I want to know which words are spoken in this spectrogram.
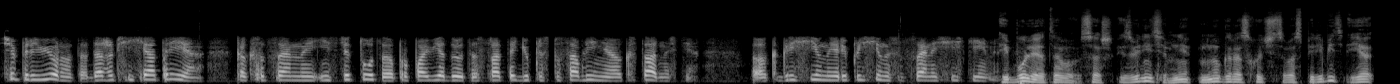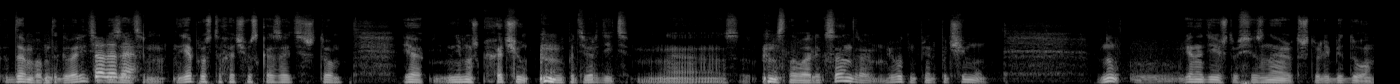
Все перевернуто. Даже психиатрия, как социальный институт, проповедует стратегию приспособления к стадности – к агрессивной и репрессивной социальной системе. И более того, Саш, извините, мне много раз хочется вас перебить. Я дам вам договорить да, обязательно. Да, да. Я просто хочу сказать, что я немножко хочу подтвердить э, слова Александра. И вот, например, почему. Ну, я надеюсь, что все знают, что либидо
